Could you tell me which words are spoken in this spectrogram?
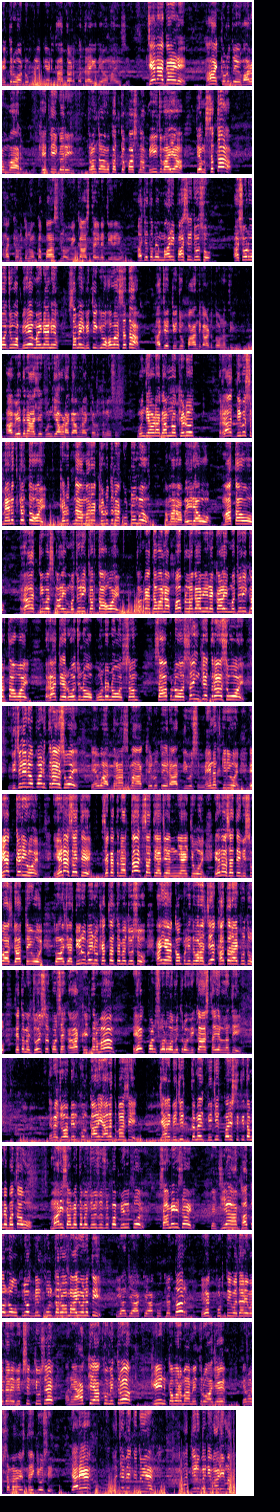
મિત્રો ડુપ્લિકેટ ખાતર પધરાવી દેવામાં આવ્યું છે. જેના કારણે આ ખેડૂતોએ વારંવાર ખેતી કરી, ત્રણ ત્રણ વખત કપાસના બીજ વાયા, તેમ છતાં આ ખેડૂતોનો કપાસનો વિકાસ થઈ નથી રહ્યો. આજે તમે મારી પાસે જોશો આ છોડવો જુઓ, બે મહિનાની સમય વીતી ગયો હોવા છતાં આજે ત્રીજું પાંદ કાઢતો નથી. આ વેદના આજે ગુંદિયાવાડા ગામના ખેડૂતની છે. ગુંદિયાવાડા ગામનો ખેડૂત રાત દિવસ મહેનત કરતો હોય. ખેડૂતના અમારા ખેડૂતના કુટુંબો, અમારા બૈરાઓ, માતાઓ રાત દિવસ કાળી મજૂરી કરતા હોય. અમે દવાના પંપ લગાવીને કાળી મજૂરી કરતા હોય. રાતે રોજનો, ભૂંડનો સમ સાપનો અસંખ્ય ત્રાસ હોય, વીજળીનો પણ ત્રાસ હોય, એવા ત્રાસમાં આ ખેડૂતોએ રાત દિવસ મહેનત કરી હોય, એક કરી હોય, એના સાથે જગતના તાજ સાથે આજે અન્યાય થયો હોય, એના સાથે વિશ્વાસઘાત થયો હોય, તો આજે આ ધીરુભાઈનું ખેતર તમે જોશો, અહીંયા કંપની દ્વારા જે ખાતર આપ્યું હતું, તે તમે જોઈ શકો છો કે આ ખેતરમાં એક પણ છોડવો મિત્રો વિકાસ થયેલ નથી. તમે જો બિલકુલ કાળી હાલતમાં છે, જ્યારે બીજી તમે બીજી પરિસ્થિતિ તમને બતાવું, મારી સામે તમે જોઈ શકો બિલકુલ સામેની સાઈડ કે જ્યાં આ ખાતરનો ઉપયોગ બિલકુલ કરવામાં આવ્યો નથી. ત્યાં જે આખે આખું ખેતર એક ફૂટથી વધારે વધારે વિકસિત થયું છે. અને આખે આખું મિત્રો ગ્રીન કવરમાં મિત્રો આજે એનો સમાવેશ થઈ ગયો છે. ત્યારે આજે મેં કીધું એમ, આ ધીરુભાઈની વાડીમાં,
